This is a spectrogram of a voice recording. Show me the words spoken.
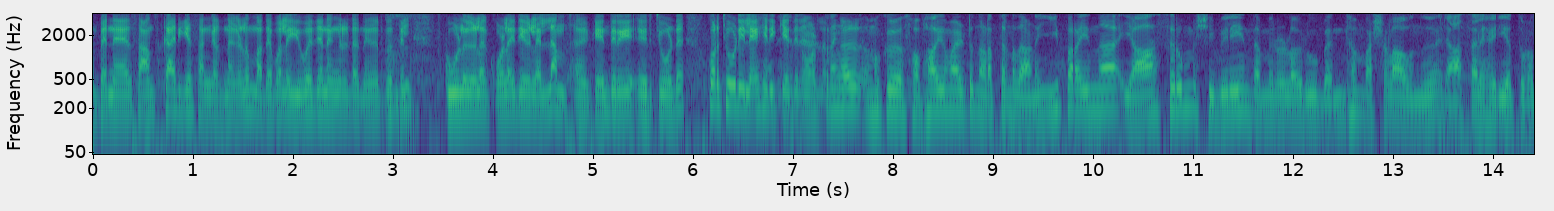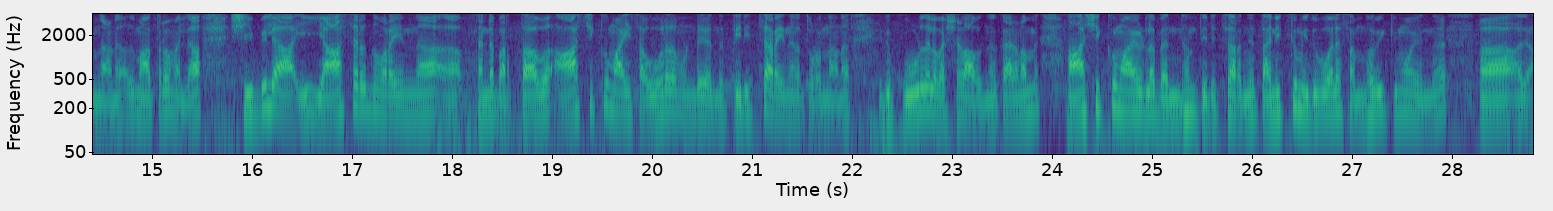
പിന്നെ സാംസ്കാരിക സംഘടനകളും അതേപോലെ യുവജനങ്ങളുടെ നേതൃത്വത്തിൽ സ്കൂളുകൾ കോളേജുകളെല്ലാം കേന്ദ്രീകരിച്ചുകൊണ്ട് കുറച്ചുകൂടി ലഹരിക്കെതിരെ പ്രവർത്തനങ്ങൾ നമുക്ക് സ്വാഭാവികമായിട്ടും നടത്തേണ്ടതാണ്. ഈ പറയുന്ന യാസറും ഷിബിലയും തമ്മിലുള്ള ഒരു ബന്ധം വഷളാവുന്നത് രാസലഹരിയെ തുടർന്നാണ്. അത് മാത്രവുമല്ല ഷിബില ഈ യാസർ എന്ന് പറയുന്ന തന്റെ ഭർത്താവ് ആഷിക്കുമായി സൗഹൃദമുണ്ട് എന്ന് തിരിച്ചറിയുന്നതിനെ തുടർന്നാണ് ഇത് കൂടുതൽ വഷളാവുന്നത്. കാരണം ആഷിക്കുമായുള്ള ബന്ധം തിരിച്ചറിഞ്ഞ് തനിക്കും ഇതുപോലെ സംഭവിക്കുമോ എന്ന്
